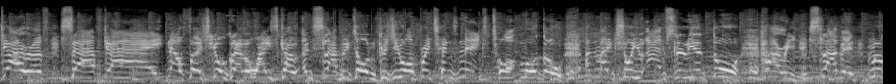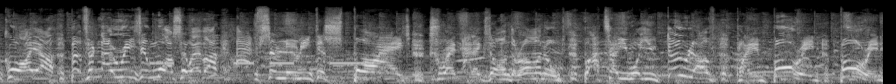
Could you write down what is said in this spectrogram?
Gareth Southgate. Now, first, you got to grab a waistcoat and slap it on because you are Britain's next top model. And make sure you absolutely adore Harry Slabhead Maguire, but for no reason whatsoever, absolutely despise Trent Alexander Arnold. But I tell you what, you do love playing boring, boring,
